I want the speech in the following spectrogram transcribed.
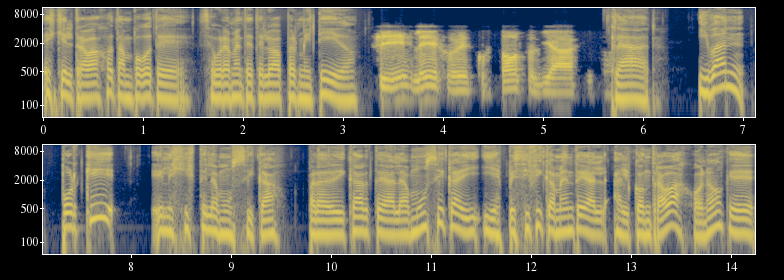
Es que el trabajo tampoco te, seguramente te lo ha permitido. Sí, es lejos, es costoso el viaje. Claro. Iván, ¿por qué elegiste la música? Para dedicarte a la música y, específicamente al, al, contrabajo, ¿no? Que,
